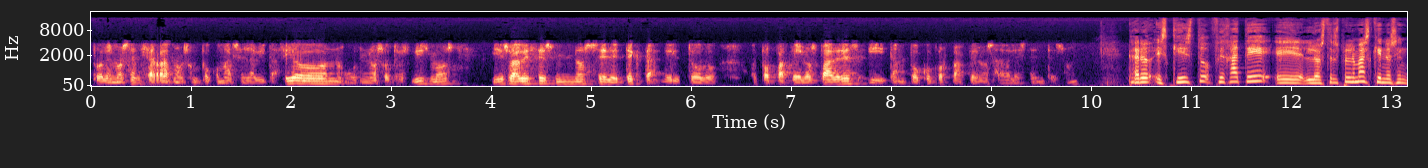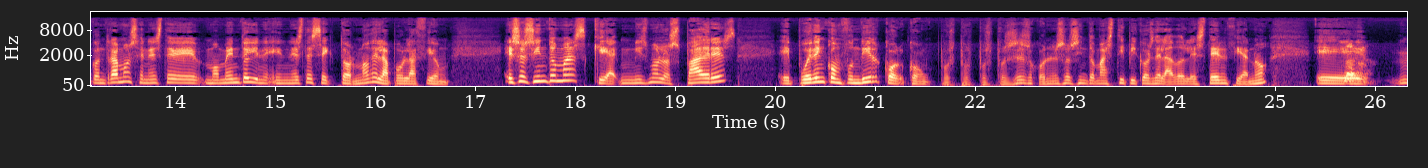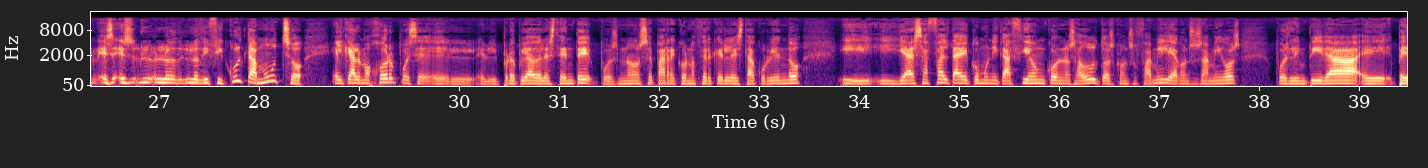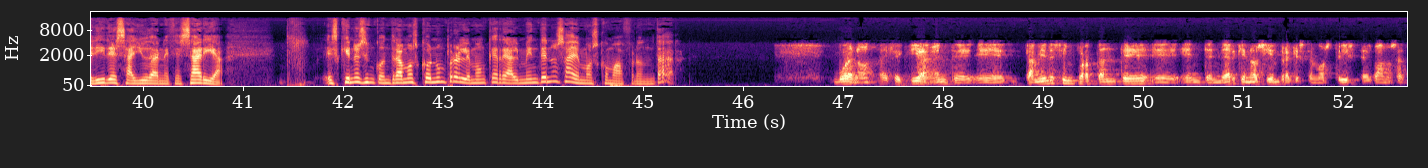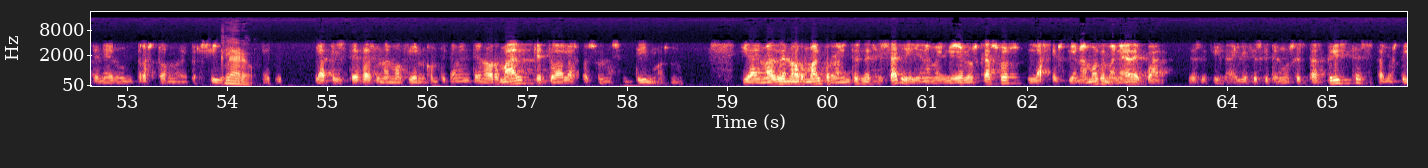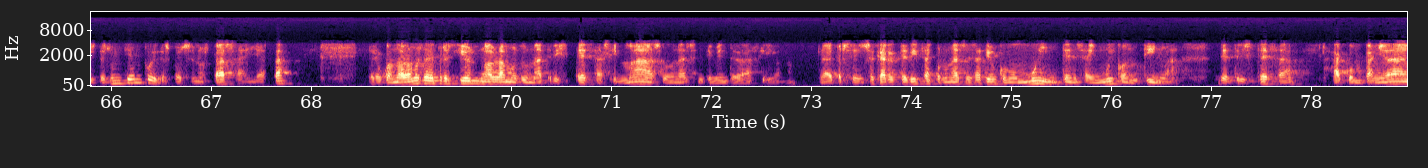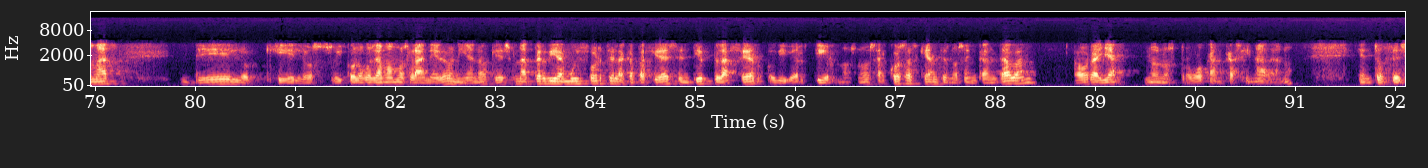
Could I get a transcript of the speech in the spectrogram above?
podemos encerrarnos un poco más en la habitación o en nosotros mismos y eso a veces no se detecta del todo por parte de los padres y tampoco por parte de los adolescentes. Claro, es que esto, fíjate, los tres problemas que nos encontramos en este momento y en, este sector ¿no? de la población. Esos síntomas que mismo los padres eh, pueden confundir con, pues, pues, pues, pues, eso, con esos síntomas típicos de la adolescencia, ¿no? Eh, es, lo, dificulta mucho el que a lo mejor pues el, propio adolescente pues no sepa reconocer qué le está ocurriendo y, ya esa falta de comunicación con los adultos, con su familia, con sus amigos, pues le impida eh, pedir esa ayuda necesaria. Es que nos encontramos con un problemón que realmente no sabemos cómo afrontar. Bueno, efectivamente. Eh, también es importante eh, entender que no siempre que estemos tristes vamos a tener un trastorno depresivo. Claro. La tristeza es una emoción completamente normal que todas las personas sentimos. ¿no? Y además de normal, probablemente es necesaria y en la mayoría de los casos la gestionamos de manera adecuada. Es decir, hay veces que tenemos que estar tristes, estamos tristes un tiempo y después se nos pasa y ya está. Pero cuando hablamos de depresión no hablamos de una tristeza sin más o de un sentimiento de vacío. ¿no? La depresión se caracteriza por una sensación como muy intensa y muy continua de tristeza, acompañada además de lo que los psicólogos llamamos la anedonia, ¿no? que es una pérdida muy fuerte de la capacidad de sentir placer o divertirnos. ¿no? O sea, cosas que antes nos encantaban, ahora ya no nos provocan casi nada. ¿no? Entonces,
